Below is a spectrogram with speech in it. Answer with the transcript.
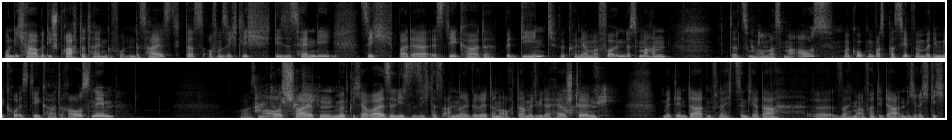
Und ich habe die Sprachdateien gefunden. Das heißt, dass offensichtlich dieses Handy sich bei der SD-Karte bedient. Wir können ja mal Folgendes machen. Dazu machen wir es mal aus. Mal gucken, was passiert, wenn wir die Micro-SD-Karte rausnehmen. Was mal ausschalten. Möglicherweise ließe sich das andere Gerät dann auch damit wieder herstellen mit den Daten. Vielleicht sind ja da, äh, sag ich mal, einfach die Daten nicht richtig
